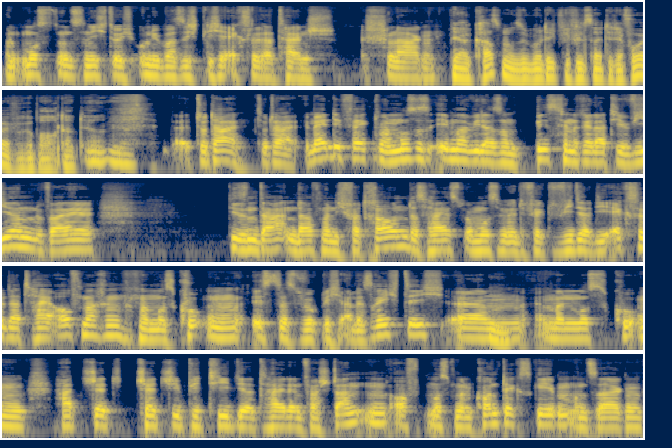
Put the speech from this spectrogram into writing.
und mussten uns nicht durch unübersichtliche Excel-Dateien sch schlagen. Ja, krass, wenn man sich überlegt, wie viel Zeit ihr vorher für gebraucht habt. Ja. Äh, total, total. Im Endeffekt, man muss es immer wieder so ein bisschen relativieren, weil diesen Daten darf man nicht vertrauen. Das heißt, man muss im Endeffekt wieder die Excel-Datei aufmachen. Man muss gucken, ist das wirklich alles richtig? Ähm, mhm. Man muss gucken, hat ChatGPT die Datei denn verstanden? Oft muss man Kontext geben und sagen,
